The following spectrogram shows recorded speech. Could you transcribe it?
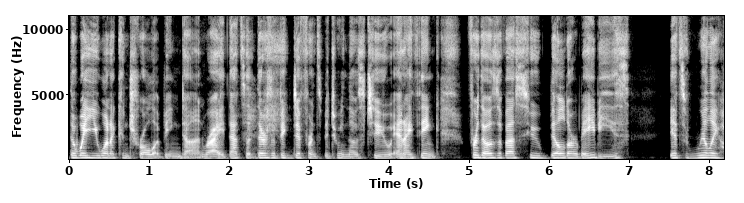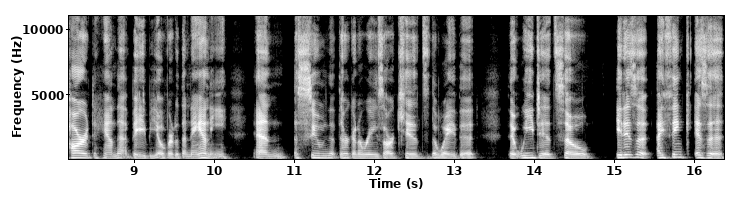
the way you want to control it being done, right? That's a, there's a big difference between those two. And I think for those of us who build our babies, it's really hard to hand that baby over to the nanny and assume that they're going to raise our kids the way that that we did. So it is a I think as a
